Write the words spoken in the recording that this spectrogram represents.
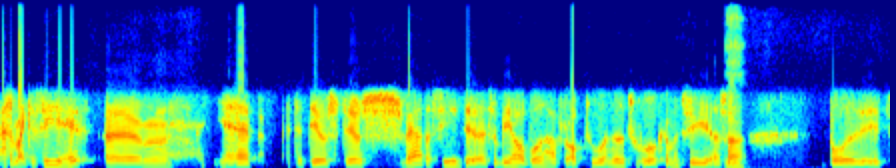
Altså man kan sige, øh, ja, altså, det, er jo, det er jo svært at sige. Det, altså, vi har jo både haft optur og nedtur, kan man sige. Altså, mm både et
